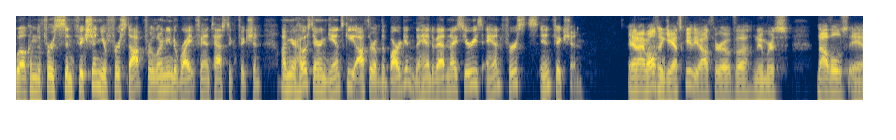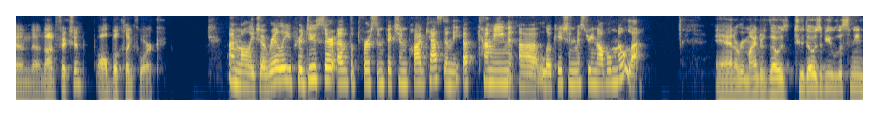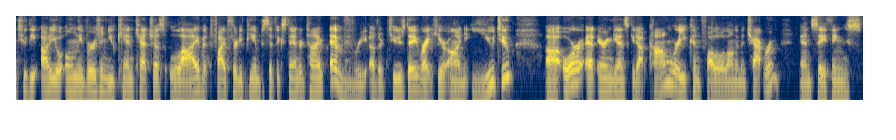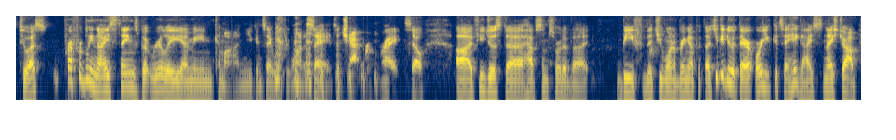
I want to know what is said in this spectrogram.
Welcome to Firsts in Fiction, your first stop for learning to write fantastic fiction. I'm your host, Aaron Gansky, author of The Bargain, the Hand of Adonai series, and Firsts in Fiction. And I'm Alton Gansky, the author of uh, numerous novels and uh, nonfiction, all book length work. I'm Molly Jo Realy, producer of the First in Fiction podcast and the upcoming uh, location mystery novel Nola. And a reminder to those to those of you listening to the audio only version, you can catch us live at 5:30 p.m. Pacific Standard Time every other Tuesday right here on YouTube uh, or at aarongansky.com where you can follow along in the chat room and say things to us, preferably nice things, but really, I mean, come on, you can say what you want to say. It's a chat room, right? So uh, if you just uh, have some sort of a beef that you want to bring up with us, you could do it there, or you could say, "Hey guys, nice job."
